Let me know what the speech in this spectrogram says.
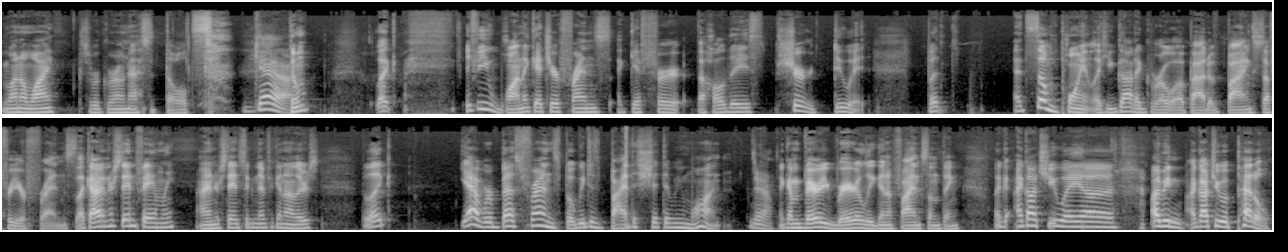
You want to know why? Because we're grown ass adults. Yeah. Don't, like, if you want to get your friends a gift for the holidays, sure, do it. But at some point, like, you got to grow up out of buying stuff for your friends. Like, I understand family, I understand significant others, but, like, yeah, we're best friends, but we just buy the shit that we want. Yeah. Like, I'm very rarely going to find something. Like, I got you a, uh, I mean, I got you a pedal.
